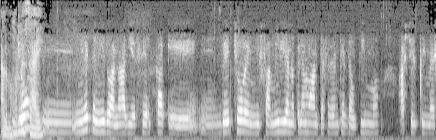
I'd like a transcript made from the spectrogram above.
A lo mejor Yo las hay. no he tenido a nadie cerca que, mm, de hecho, en mi familia no tenemos antecedentes de autismo. Ha sido el primer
